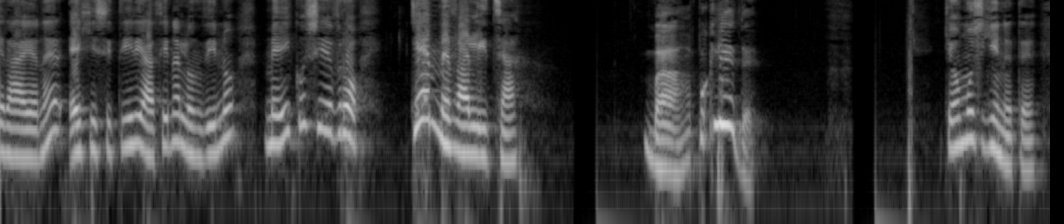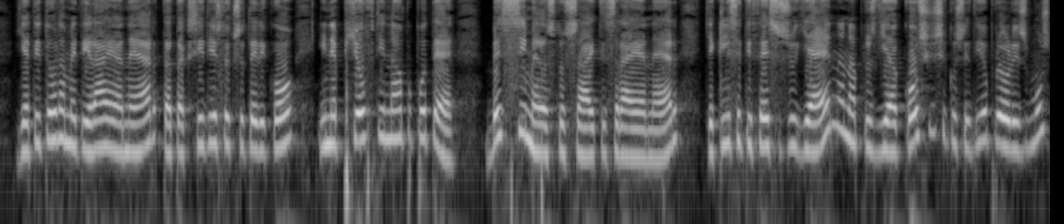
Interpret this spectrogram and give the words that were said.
η Ryanair έχει εισιτήρια Αθήνα-Λονδίνο με 20 ευρώ και με βαλίτσα. Μπα, αποκλείεται. Και όμως γίνεται. Γιατί τώρα με τη Ryanair τα ταξίδια στο εξωτερικό είναι πιο φτηνά από ποτέ. Μπε σήμερα στο site της Ryanair και κλείσε τη θέση σου για έναν από τους 222 προορισμούς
